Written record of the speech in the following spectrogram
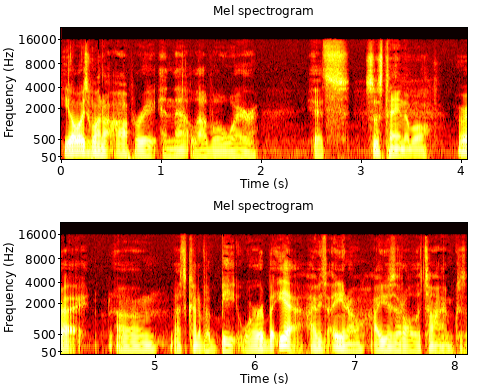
you always want to operate in that level where it's Sustainable. Right. Um, that's kind of a beat word, but yeah, I mean, you know, I use it all the time because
